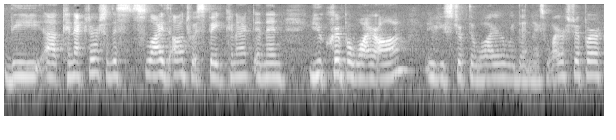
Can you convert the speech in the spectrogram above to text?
the uh, connector. So this slides onto a spade connect, and then you crimp a wire on. You strip the wire with that nice wire stripper,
